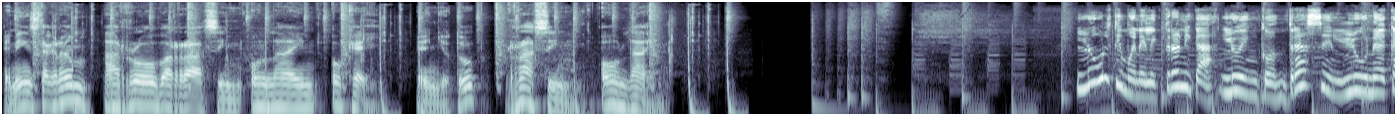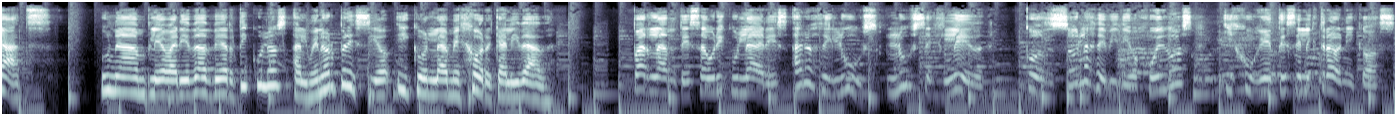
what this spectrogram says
En Instagram, arroba Racing Online OK. En YouTube, Racing Online. Lo último en electrónica lo encontrás en Luna Cats. Una amplia variedad de artículos al menor precio y con la mejor calidad. Parlantes, auriculares, aros de luz, luces LED, consolas de videojuegos y juguetes electrónicos.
